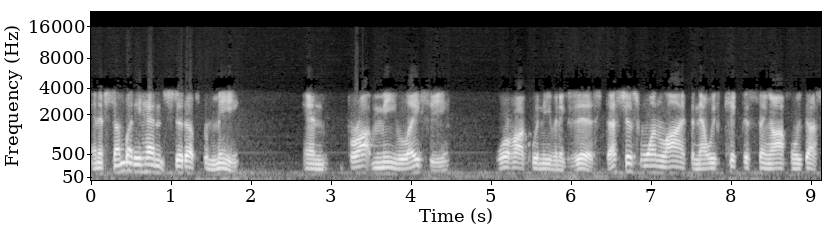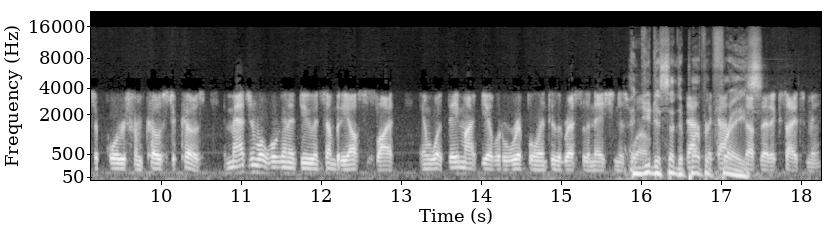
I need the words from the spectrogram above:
And if somebody hadn't stood up for me and brought me Lacey, Warhawk wouldn't even exist. That's just one life, and now we've kicked this thing off, and we've got supporters from coast to coast. Imagine what we're going to do in somebody else's life, and what they might be able to ripple into the rest of the nation as well. And you just said the That's perfect the kind phrase. Of stuff that excites me.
